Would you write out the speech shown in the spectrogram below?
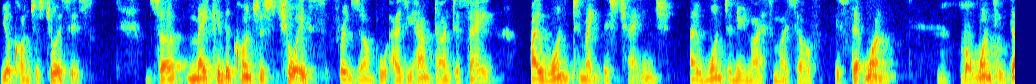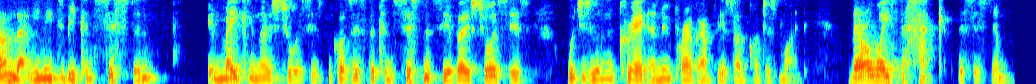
your conscious choices. So, making the conscious choice, for example, as you have done, to say, I want to make this change, I want a new life for myself, is step one. But once you've done that, you need to be consistent in making those choices because it's the consistency of those choices which is going to create a new program for your subconscious mind. There are ways to hack the system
